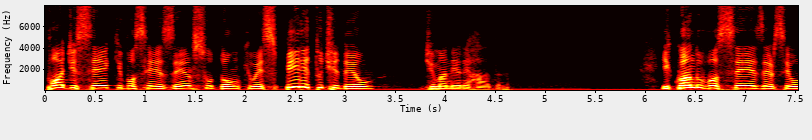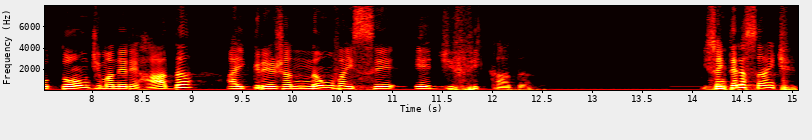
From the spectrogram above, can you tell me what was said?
pode ser que você exerça o dom que o Espírito te deu de maneira errada. E quando você exercer o dom de maneira errada, a igreja não vai ser edificada. Isso é interessante.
